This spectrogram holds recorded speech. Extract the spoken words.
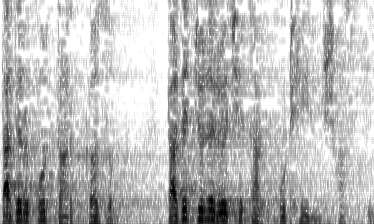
তাদের উপর তার গজব, তাদের জন্য রয়েছে তার কঠিন শাস্তি।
